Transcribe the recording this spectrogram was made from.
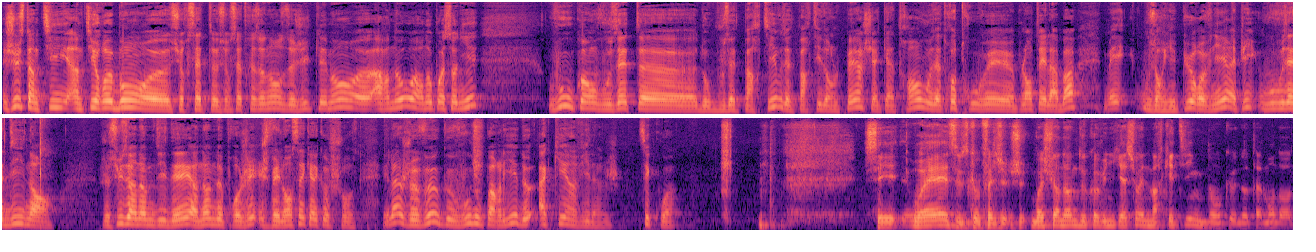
Juste un petit, un petit rebond euh, sur, cette, sur cette résonance de Gilles Clément, euh, Arnaud, Arnaud Poissonnier. Vous, quand vous êtes, euh, donc vous êtes parti, vous êtes parti dans le Perche il y a 4 ans, vous êtes retrouvé planté là-bas, mais vous auriez pu revenir et puis vous vous êtes dit non, je suis un homme d'idées, un homme de projet, je vais lancer quelque chose. Et là, je veux que vous nous parliez de hacker un village. C'est quoi? Ouais, parce moi je suis un homme de communication et de marketing, donc euh, notamment dans,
